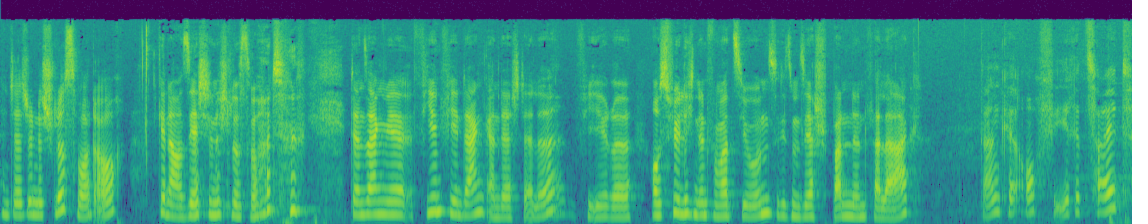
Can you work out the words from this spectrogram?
Ein sehr schönes Schlusswort auch. Genau, sehr schönes Schlusswort. Dann sagen wir vielen, vielen Dank an der Stelle für Ihre ausführlichen Informationen zu diesem sehr spannenden Verlag. Danke auch für Ihre Zeit.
